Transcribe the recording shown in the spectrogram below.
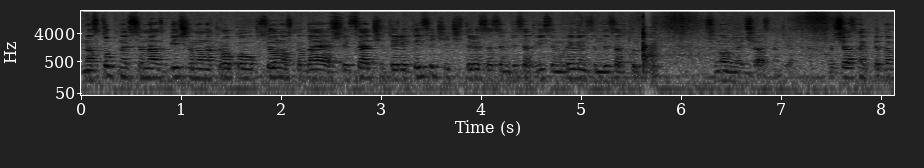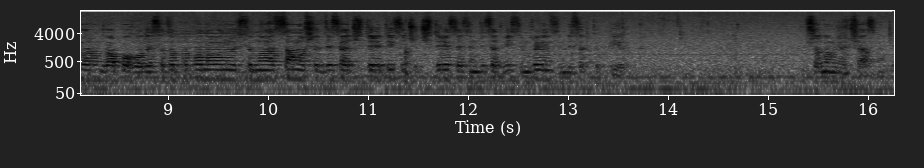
Наступна ціна збільшена на кроку аукціону складає 64 тисячі 478 гривень 70 копійок. Шановні учасники, учасник під номером 2 погодився запропонованою ціною, а саме 64 тисячі 478 гривень 70 копійок. Шановні учасники.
